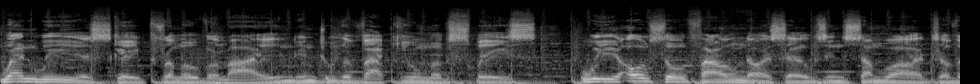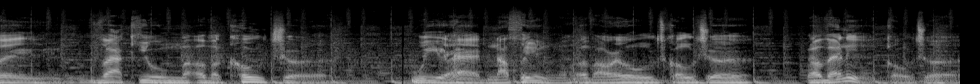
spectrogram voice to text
When we escaped from Overmind into the vacuum of space, we also found ourselves in somewhat of a vacuum of a culture. We had nothing of our old culture, of any culture.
